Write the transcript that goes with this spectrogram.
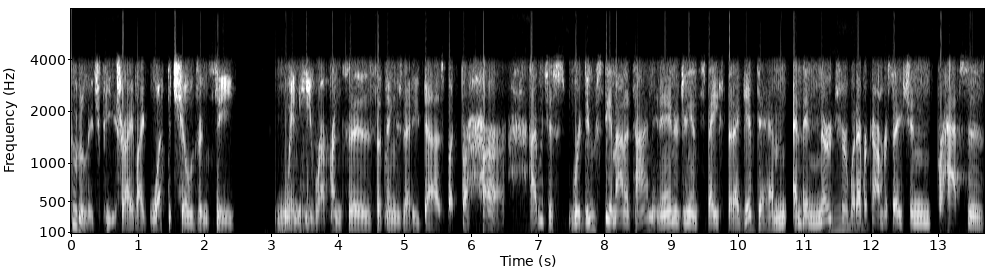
tutelage piece, right? Like what the children see when he references the things that he does. But for her, I would just reduce the amount of time and energy and space that I give to him and then nurture mm-hmm. whatever conversation perhaps is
